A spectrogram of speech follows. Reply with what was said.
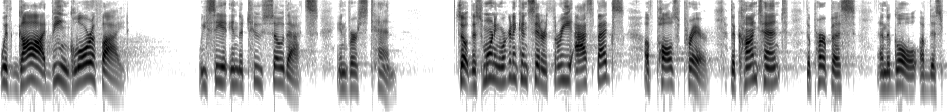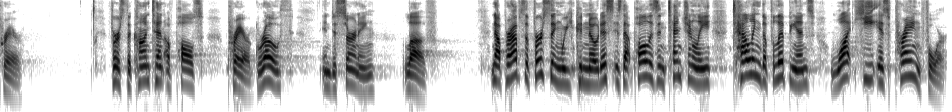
with God being glorified. We see it in the two so that's in verse 10. So, this morning we're going to consider three aspects of Paul's prayer the content, the purpose, and the goal of this prayer. First, the content of Paul's prayer growth in discerning love. Now, perhaps the first thing we can notice is that Paul is intentionally telling the Philippians what he is praying for,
